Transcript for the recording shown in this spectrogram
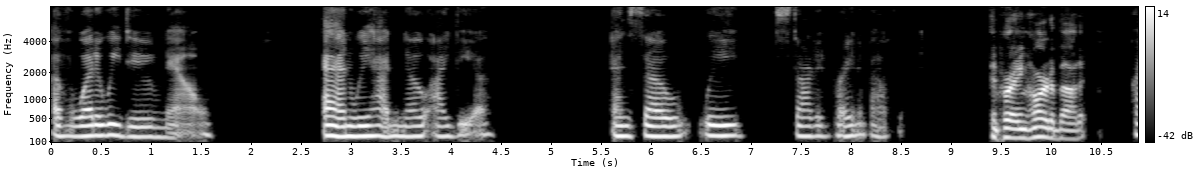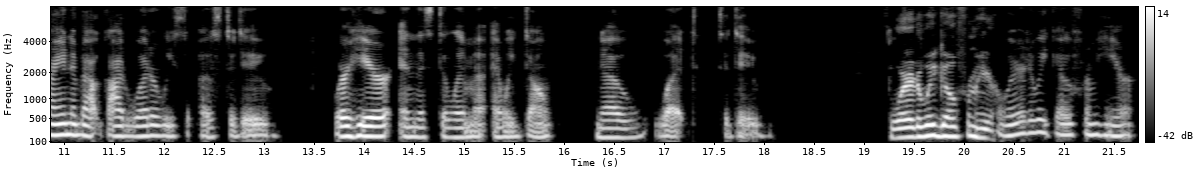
of what do we do now? And we had no idea. And so we started praying about it, And praying hard about it. praying about God, what are we supposed to do? We're here in this dilemma and we don't know what to do. Where do we go from here? where do we go from here?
